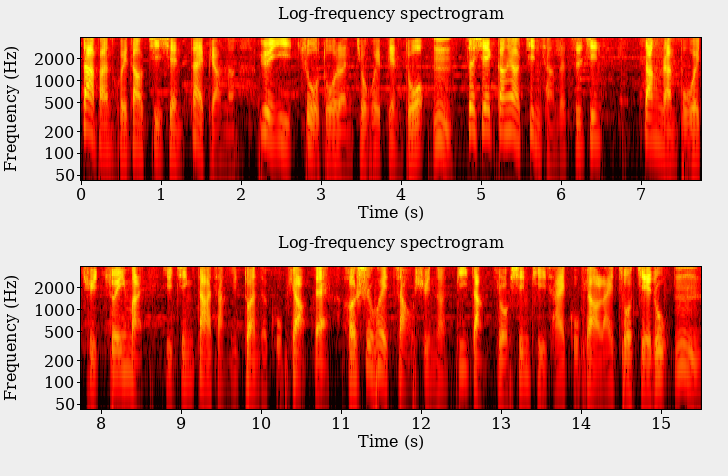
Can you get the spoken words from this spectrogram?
大盘回到季线，代表呢愿意做多人就会变多。嗯，这些刚要进场的资金，当然不会去追买已经大涨一段的股票，对，而是会找寻呢低档有新题材股票来做介入。嗯，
